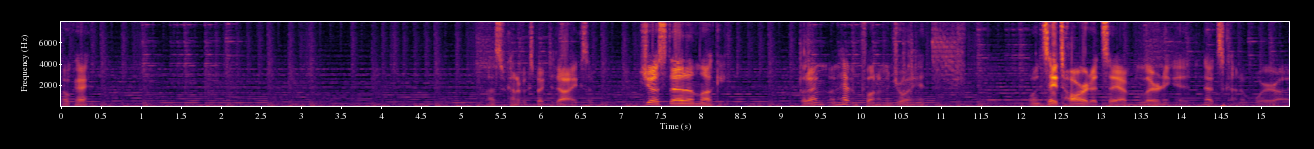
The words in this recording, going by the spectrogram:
Okay. I also kind of expect to die, because I'm just that unlucky. But I'm, I'm having fun, I'm enjoying it. I wouldn't say it's hard, I'd say I'm learning it, and that's kind of where I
